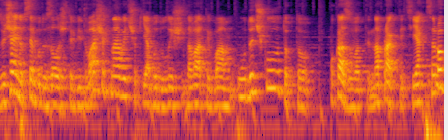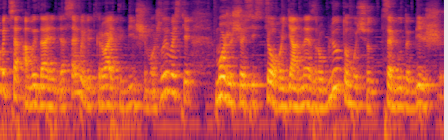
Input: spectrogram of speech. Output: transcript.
Звичайно, все буде залежати від ваших навичок. Я буду лише давати вам удочку, тобто показувати на практиці, як це робиться, а ви далі для себе відкриваєте більші можливості. Може, щось із цього я не зроблю, тому що це буде більш е,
